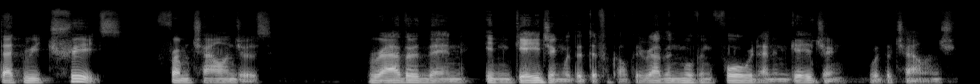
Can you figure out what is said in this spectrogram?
that retreats from challenges rather than engaging with the difficulty, rather than moving forward and engaging with the challenge.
